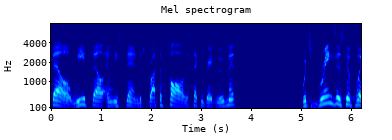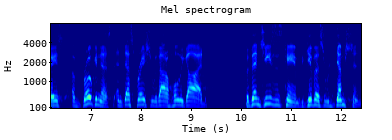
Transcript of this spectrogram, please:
fell, we fell, and we sinned, which brought the fall, the second great movement, which brings us to a place of brokenness and desperation without a holy God. But then Jesus came to give us redemption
